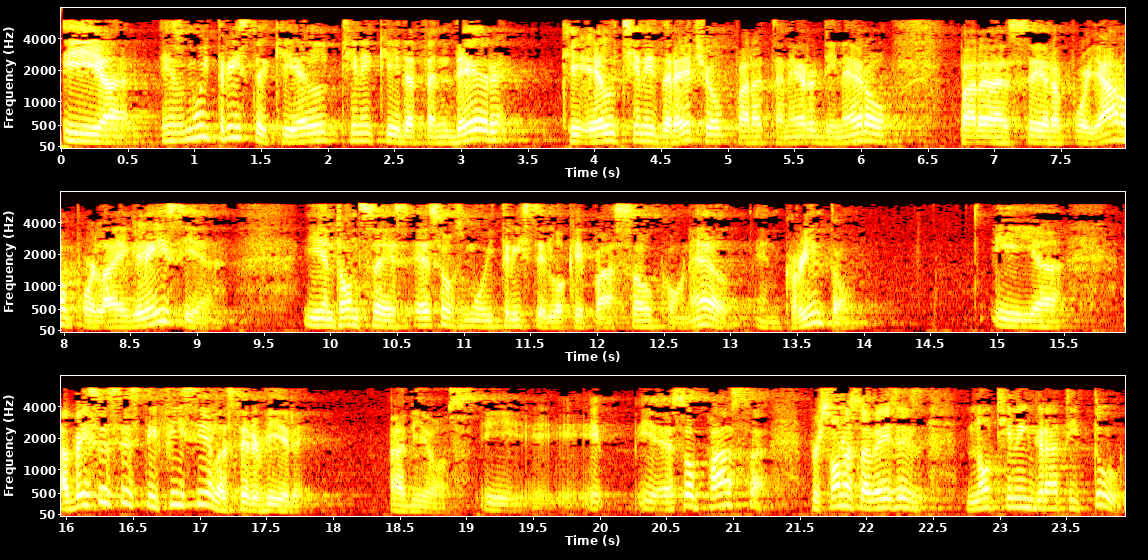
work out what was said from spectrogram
Y uh, es muy triste que él tiene que defender que él tiene derecho para tener dinero para ser apoyado por la iglesia. Y entonces eso es muy triste lo que pasó con él en Corinto. Y uh, a veces es difícil servir a Dios. Y, eso pasa. Personas a veces no tienen gratitud.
